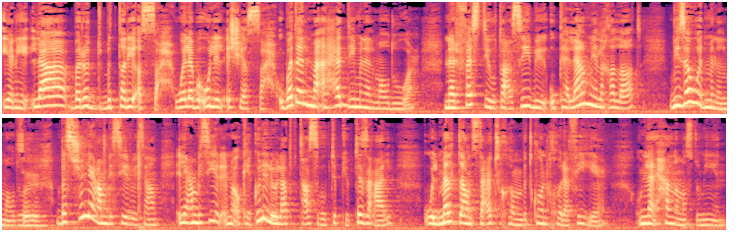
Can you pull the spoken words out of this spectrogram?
يعني لا برد بالطريقة الصح ولا بقول الاشياء الصح. وبدل ما أهدي من الموضوع نرفزتي وتعصيبي وكلامي الغلط بيزود من الموضوع. صحيح. بس شو اللي عم بيصير وسام؟ اللي عم بيصير إنه okay كل الاولاد بتعصب وبتبكي وبتزعل وال meltdowns تاعتهم بتكون خرافية وبنلاقي حالنا مصدومين.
